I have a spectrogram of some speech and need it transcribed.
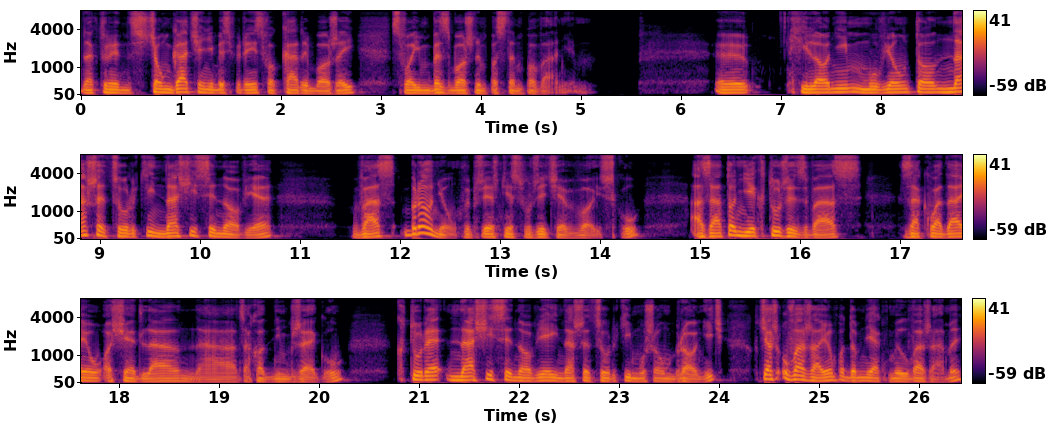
na którym ściągacie niebezpieczeństwo kary Bożej swoim bezbożnym postępowaniem. Y, Hilonim mówią, to nasze córki, nasi synowie was bronią. Wy przecież nie służycie w wojsku, a za to niektórzy z was zakładają osiedla na zachodnim brzegu, które nasi synowie i nasze córki muszą bronić, chociaż uważają, podobnie jak my uważamy,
